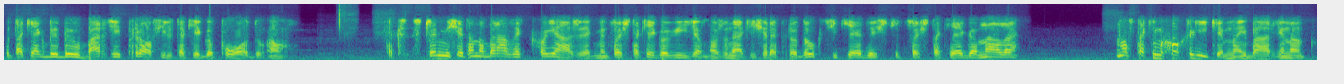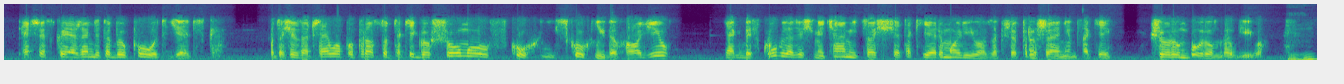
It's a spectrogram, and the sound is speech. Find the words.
To tak jakby był bardziej profil takiego płodu. O. Tak, z czym mi się ten obrazek kojarzy? Jakbym coś takiego widział, może na jakiejś reprodukcji kiedyś, czy coś takiego, no ale no z takim chochlikiem najbardziej. No, pierwsze skojarzenie to był płód dziecka. Bo to się zaczęło po prostu od takiego szumu w kuchni. Z kuchni dochodził, jakby w kuble ze śmieciami coś się tak jermoliło, za przeproszeniem, takie szurum-burum robiło. Mhm.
